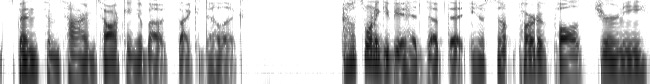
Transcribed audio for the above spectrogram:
spend some time talking about psychedelics. I also want to give you a heads up that, you know, some part of Paul's journey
